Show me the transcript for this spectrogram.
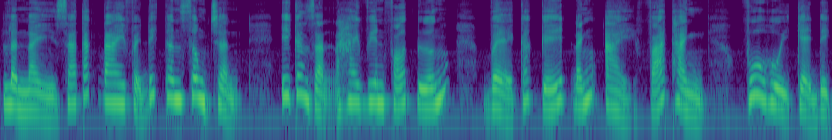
Lần này ra tắc tai phải đích thân sông trận, y căn dặn hai viên phó tướng về các kế đánh ải, phá thành, vu hồi kẻ địch,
